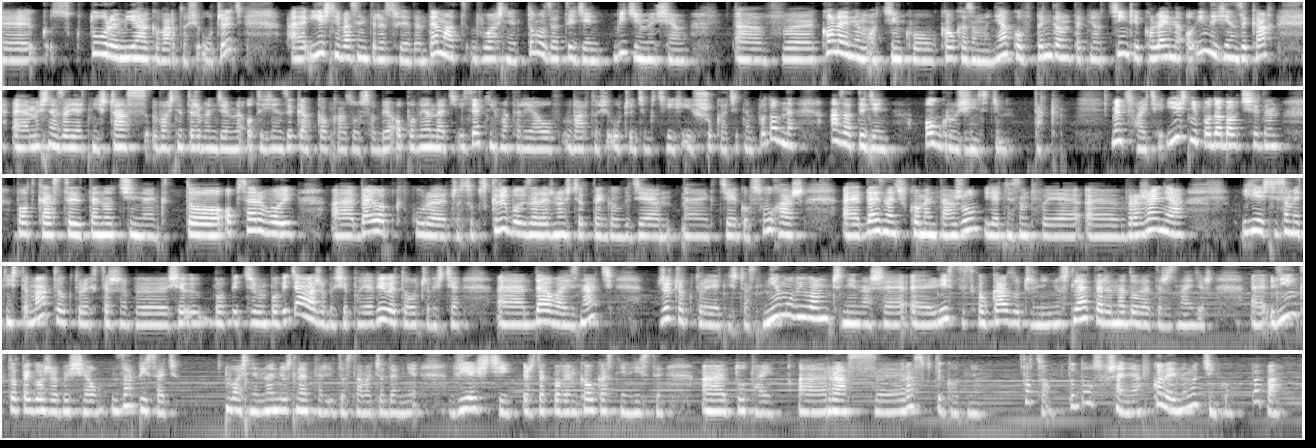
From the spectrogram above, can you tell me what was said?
z którym jak warto się uczyć. E, Jeśli Was interesuje ten temat, właśnie to za tydzień widzimy się e, w kolejnym odcinku Kaukazomaniaków. Będą takie odcinki kolejne o innych językach. E, Myślę, za jakiś czas właśnie też będziemy o tych językach Kaukazu sobie opowiadać i z jakich materiałów warto się uczyć, gdzie ich szukać i tym podobne. A za tydzień o gruzińskim. Tak. Więc słuchajcie, jeśli podobał Ci się ten podcast, ten odcinek, to obserwuj, e, daj łapkę w górę, czy subskrybuj, w zależności od tego, gdzie, e, gdzie go słuchasz. E, Daj znać w komentarzu, jakie są Twoje wrażenia. I jeśli są jakieś tematy, o których chcesz, żeby się, żebym powiedziała, żeby się pojawiły, to oczywiście dawaj znać. Rzecz, o której jakiś czas nie mówiłam, czyli nasze e, listy z Kaukazu, czyli newsletter. Na dole też znajdziesz e, link do tego, żeby się zapisać właśnie na newsletter i dostawać ode mnie wieści, że tak powiem, kaukaskie listy e, tutaj raz, raz w tygodniu. To co? To do usłyszenia w kolejnym odcinku. Pa, pa!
